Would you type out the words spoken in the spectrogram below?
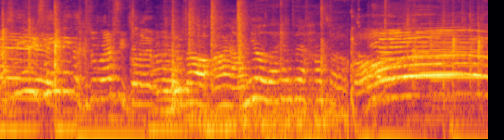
아, 생일 생일이니까 그 정도 할 수 있잖아요 우리. 나 아, 아니어도 해도 하죠. 아!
